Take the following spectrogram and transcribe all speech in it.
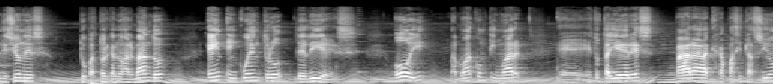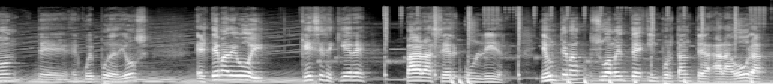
Bendiciones, tu pastor Carlos Armando, en Encuentro de Líderes. Hoy vamos a continuar eh, estos talleres para la capacitación del cuerpo de Dios. El tema de hoy, ¿qué se requiere para ser un líder? Y es un tema sumamente importante a la hora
